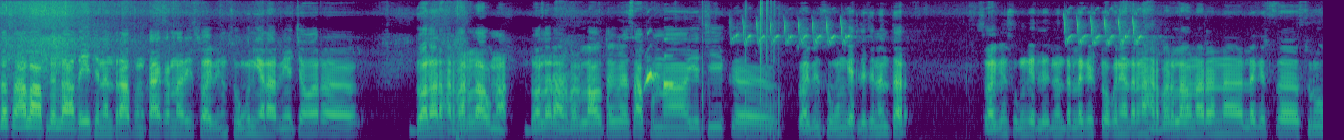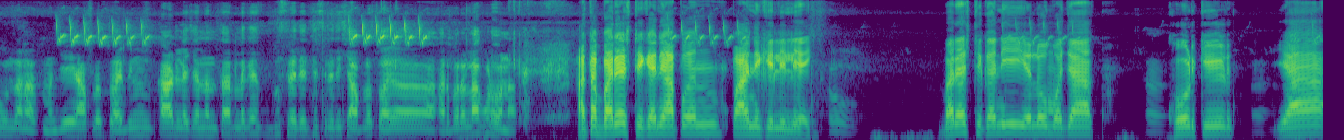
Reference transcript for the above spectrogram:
जसा आला आपल्याला आता याच्यानंतर आपण काय करणार आहे? सोयाबीन सोंगून घेणार आणि याच्यावर डॉलर हरभरा लावणार. डॉलर हरभरा लावता वेळेस आपण अं, याची एक, अं, सोयाबीन सोंगून घेतल्याच्या नंतर सोयाबीन सोंगून घेतल्याच्या नंतर लगेच टोकन यंत्रानं हरभरा लावणार आणि लगेच सुरू होऊन जाणार. म्हणजे आपलं सोयाबीन काढल्याच्या नंतर लगेच दुसऱ्या ते तिसऱ्या दिवशी आपलं सोया हरभरा लागवड होणार. आता बऱ्याच ठिकाणी आपण पाहणी केलेली आहे. हो. बऱ्याच ठिकाणी येलो मजाक. खोडकीड या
